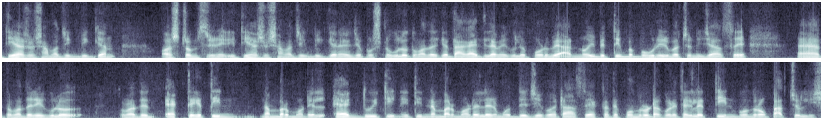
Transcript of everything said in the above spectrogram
ইতিহাস ও সামাজিক বিজ্ঞান। অষ্টম শ্রেণির ইতিহাস ও সামাজিক বিজ্ঞানের যে প্রশ্নগুলো তোমাদেরকে দাগাই দিলাম, এগুলো পড়বে। আর নৈবেত্তিক বা বহু নির্বাচনী যে আছে তোমাদের এগুলো তোমাদের এক থেকে তিন নাম্বার মডেল এক, দুই, তিন। এই তিন নাম্বার মডেলের মধ্যে যে কয়টা আছে, একটাতে পনেরোটা করে থাকলে তিন, পনেরো, পাঁচচল্লিশ।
